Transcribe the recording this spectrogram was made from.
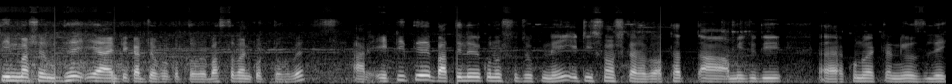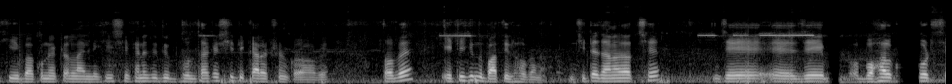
তিন মাসের মধ্যে এই আইনটি কার্যকর করতে হবে, বাস্তবায়ন করতে হবে। আর এটিতে বাতিলের কোনো সুযোগ নেই, এটি সংস্কার হবে। অর্থাৎ আমি যদি কোনো একটা নিউজ লিখি বা কোনো একটা লাইন লিখি, সেখানে যদি ভুল থাকে, সেটি কারেকশন করা হবে। তবে এটি কিন্তু বাতিল হবে না। যেটা জানা যাচ্ছে যে যে বহাল করছে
